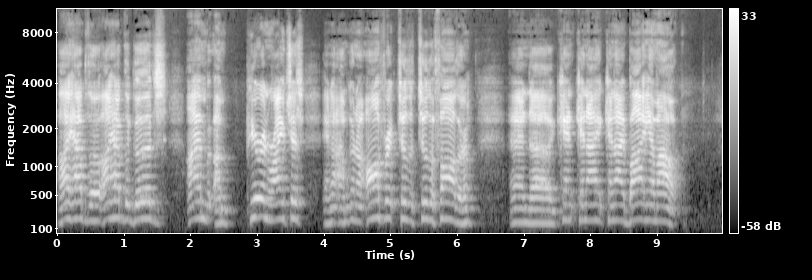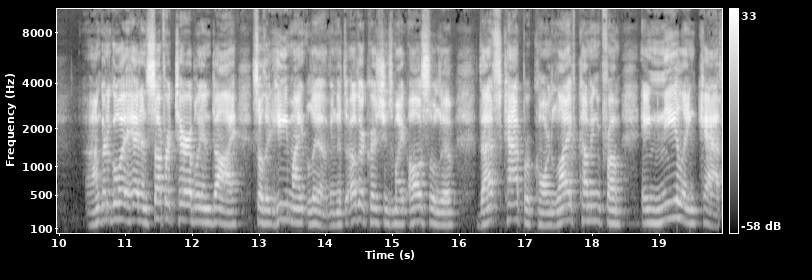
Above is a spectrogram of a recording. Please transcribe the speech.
I have the I have the goods. I'm I'm pure and righteous, and I'm going to offer it to the to the Father. And uh, can, can, I, can I buy him out? I'm going to go ahead and suffer terribly and die so that he might live and that the other Christians might also live. That's Capricorn, life coming from a kneeling calf.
